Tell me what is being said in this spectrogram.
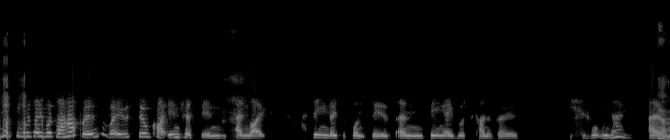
Nothing was able to happen, but it was still quite interesting. And like seeing those responses and being able to kind of go, this is what we know. Um, Yeah.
